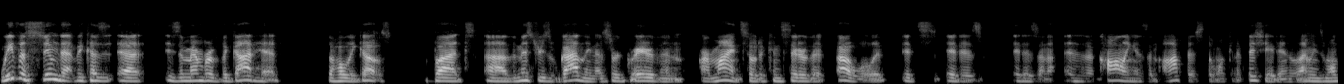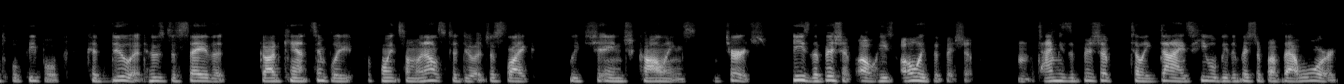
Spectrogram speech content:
We've assumed that because uh, is a member of the Godhead, the Holy Ghost. But uh, the mysteries of godliness are greater than our minds. So to consider that, oh well, it, it's it is it is, an, it is a calling as an office that one can officiate in. That means multiple people could do it. Who's to say that God can't simply appoint someone else to do it? Just like we change callings in church. He's the bishop. Oh, he's always the bishop. From the time he's a bishop till he dies, he will be the bishop of that ward.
